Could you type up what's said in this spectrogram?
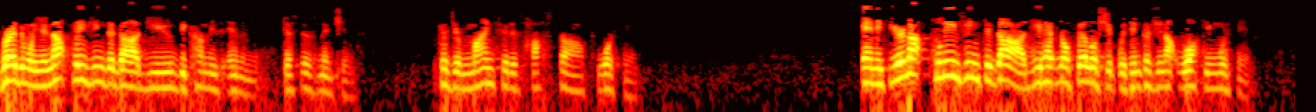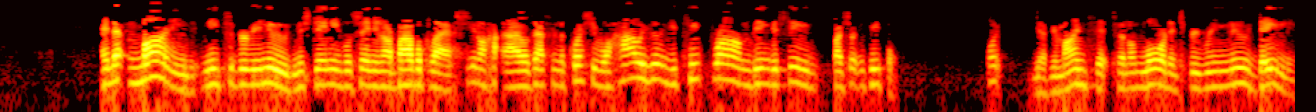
Brethren, when you're not pleasing to God, you become His enemy, just as mentioned. Because your mindset is hostile toward Him. And if you're not pleasing to God, you have no fellowship with Him because you're not walking with Him. And that mind needs to be renewed. Miss Janie was saying in our Bible class, you know, I was asking the question, well, how is it you keep from being deceived by certain people? You have your mindset set on the Lord and to be renewed daily.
